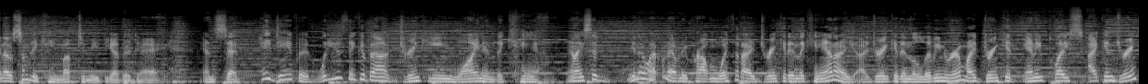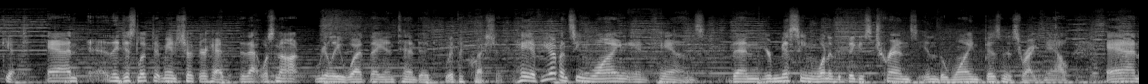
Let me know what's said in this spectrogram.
You know, somebody came up to me the other day and said, Hey, David, what do you think about drinking wine in the can? And I said, You know, I don't have any problem with it. I drink it in the can. I, I drink it in the living room. I drink it any place I can drink it. And they just looked at me and shook their head. That was not really what they intended with the question. Hey, if you haven't seen wine in cans, then you're missing one of the biggest trends in the wine business right now. And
